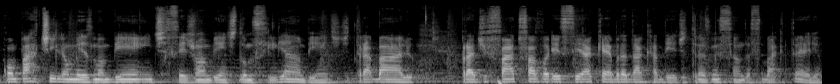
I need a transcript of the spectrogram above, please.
compartilham o mesmo ambiente, seja um ambiente domiciliar, ambiente de trabalho, para de fato favorecer a quebra da cadeia de transmissão dessa bactéria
